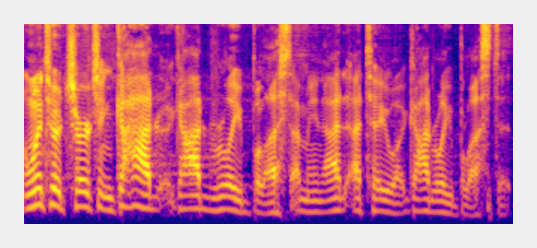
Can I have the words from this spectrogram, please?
I went to a church, and God, God really blessed. I mean, I, I tell you what, God really blessed it.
